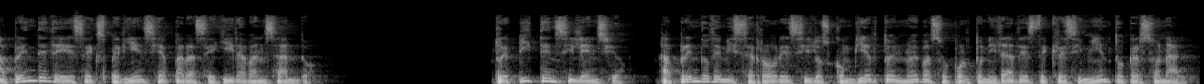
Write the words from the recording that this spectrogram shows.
Aprende de esa experiencia para seguir avanzando. Repite en silencio, aprendo de mis errores y los convierto en nuevas oportunidades de crecimiento personal.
